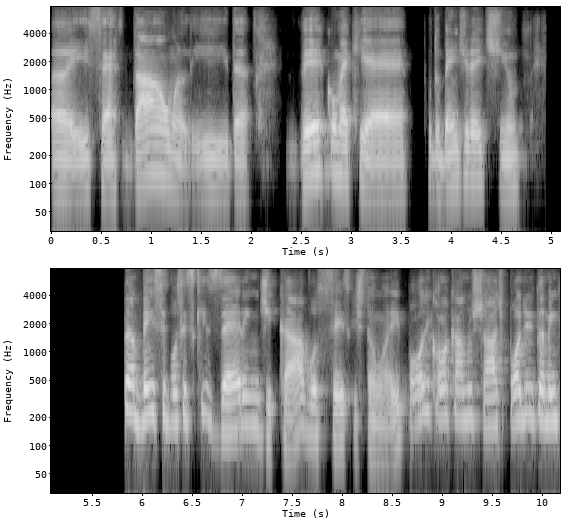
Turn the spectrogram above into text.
aí, certo? Dar uma lida, ver como é que é, tudo bem direitinho. Também, se vocês quiserem indicar, vocês que estão aí, podem colocar no chat, podem também.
